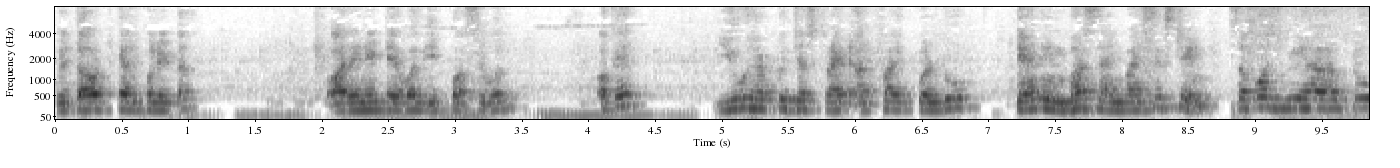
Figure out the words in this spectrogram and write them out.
without calculator or any table if possible. Okay? You have to just write alpha equal to tan inverse 9 by 16 suppose we have to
